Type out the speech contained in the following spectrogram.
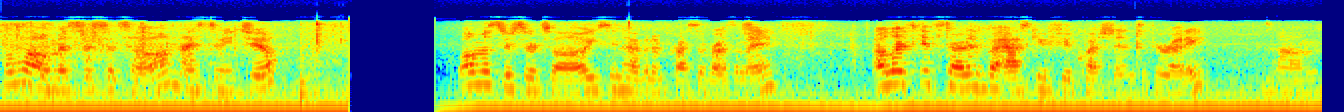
Hello, Mr. Sortillo. Nice to meet you. Well, Mr. Sortillo, you seem to have an impressive resume. I'd like to get started by asking you a few questions, if you're ready. Um,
